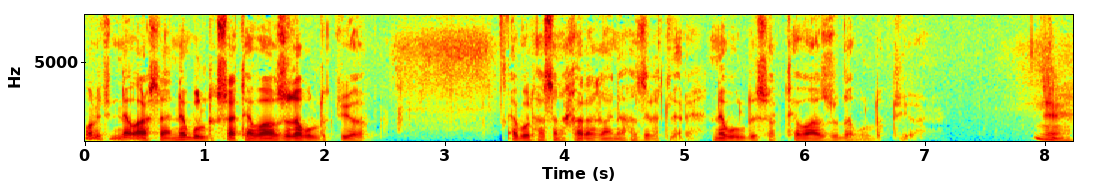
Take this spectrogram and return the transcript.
Onun için ne varsa ne bulduksa tevazu da bulduk diyor. Ebul Hasan Karagani Hazretleri. Ne bulduysak tevazu da bulduk diyor. Evet.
